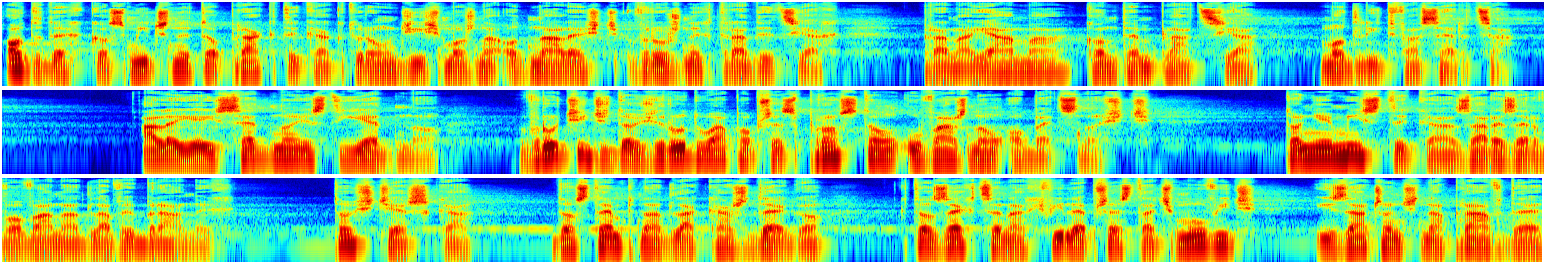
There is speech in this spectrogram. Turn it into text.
Oddech kosmiczny to praktyka, którą dziś można odnaleźć w różnych tradycjach, pranayama, kontemplacja, modlitwa serca. Ale jej sedno jest jedno wrócić do źródła poprzez prostą, uważną obecność. To nie mistyka zarezerwowana dla wybranych. To ścieżka, dostępna dla każdego, kto zechce na chwilę przestać mówić i zacząć naprawdę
